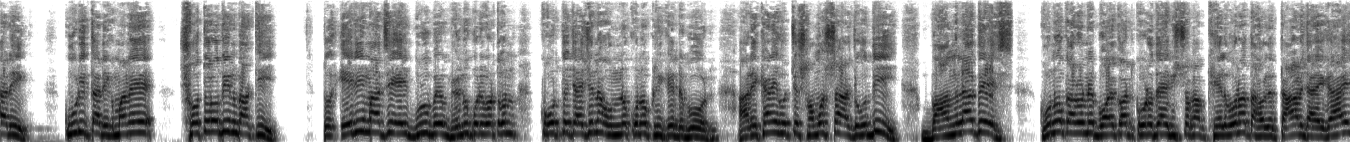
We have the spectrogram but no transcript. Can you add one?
তারিখ, কুড়ি তারিখ মানে সতেরো দিন বাকি। তো এরই মাঝে এই গ্রুপ ভেনু পরিবর্তন করতে চাইছে না অন্য কোনো ক্রিকেট বোর্ড আর এখানে হচ্ছে সমস্যা, যদি বাংলাদেশ কোনো কারণে বয়কট করে দেয় বিশ্বকাপ খেলব না, তাহলে তার জায়গায়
